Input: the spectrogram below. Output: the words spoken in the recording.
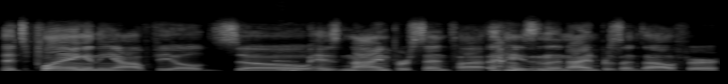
that's playing in the outfield. So his nine percentile, he's in the nine percentile for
